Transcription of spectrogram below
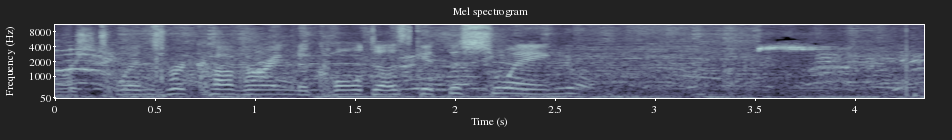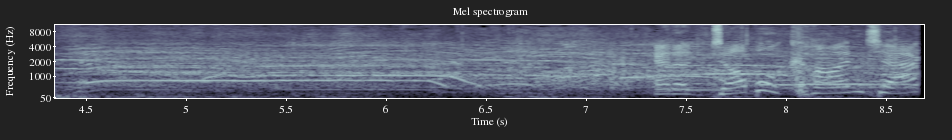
First Twins recovering. Nicole does get the swing. And a double contact.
